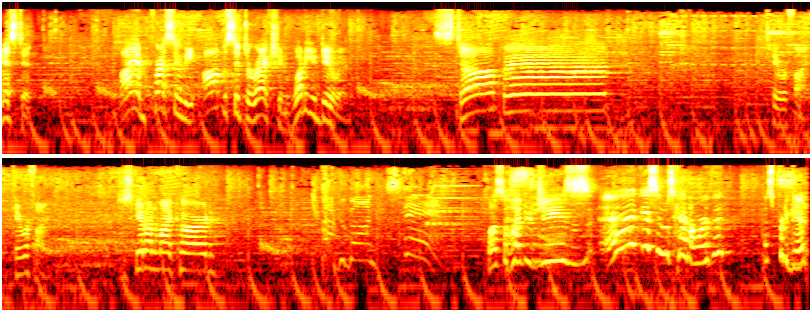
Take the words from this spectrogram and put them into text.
Missed it. I am pressing the opposite direction. What are you doing? Stop it! Okay, we're fine. Okay, we're fine. Just get on my card. Plus 100 G's. eh, I guess it was kind of worth it. That's pretty good.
